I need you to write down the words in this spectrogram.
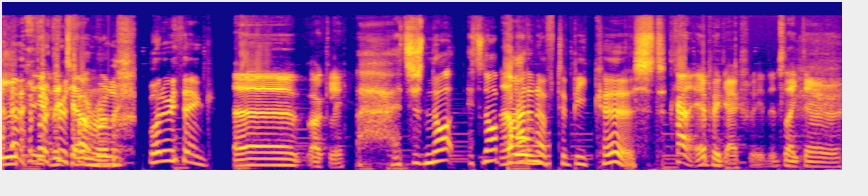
looking but at the Chris Pratt camera. running. What do we think? Uh, ugly. It's just not. It's not bad Oh. enough to be cursed. It's kind of epic, actually. It's like they're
